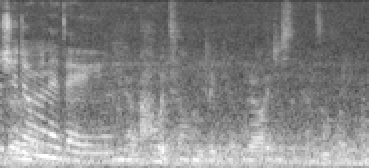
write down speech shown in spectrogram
What you doing today? You know, I would tell them to get, well, it just depends on what, I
